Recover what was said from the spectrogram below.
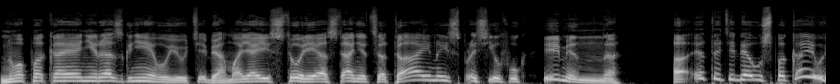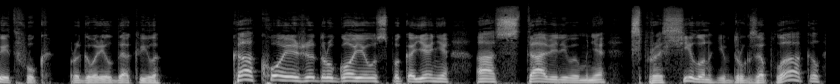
Но пока я не разгневаю тебя, моя история останется тайной?» — спросил Фук. «Именно. А это тебя успокаивает, Фук?» — проговорил Даквила. «Какое же другое успокоение оставили вы мне?» — спросил он и вдруг заплакал,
